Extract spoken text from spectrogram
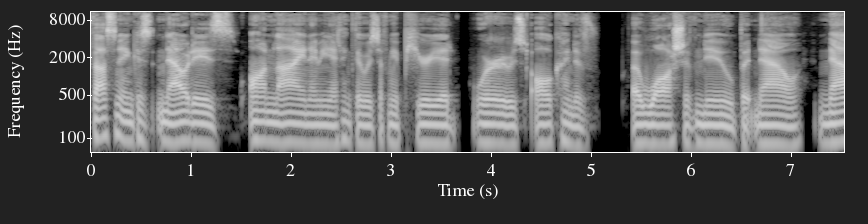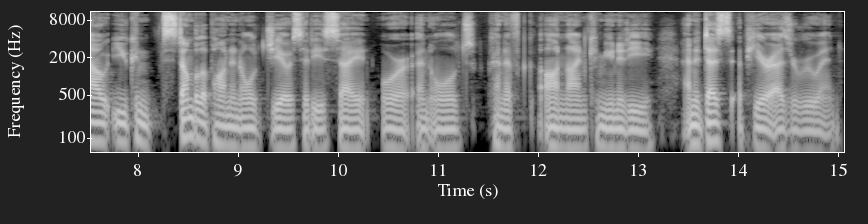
fascinating because nowadays online, I mean, I think there was definitely a period where it was all kind of a wash of new, but now now you can stumble upon an old GeoCities site or an old kind of online community, and it does appear as a ruin.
